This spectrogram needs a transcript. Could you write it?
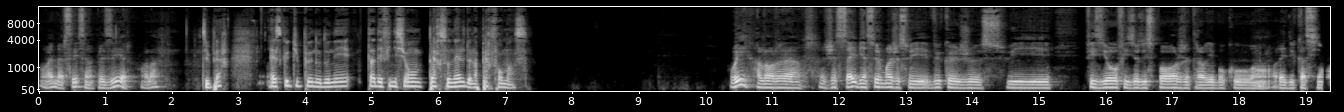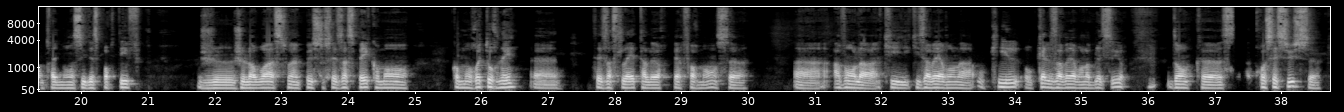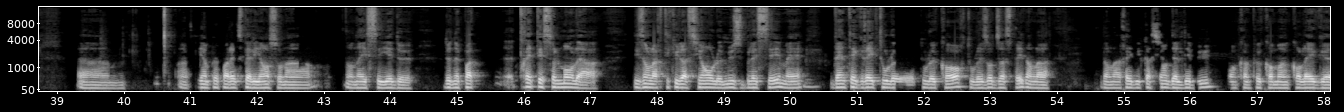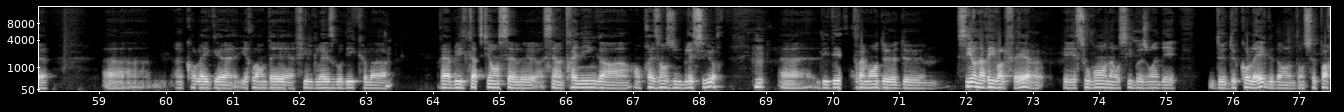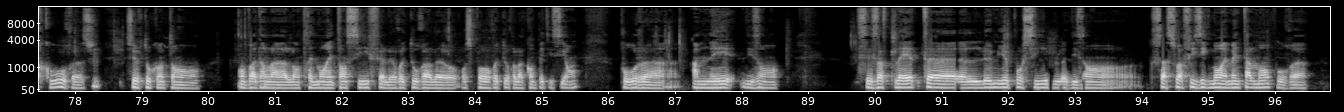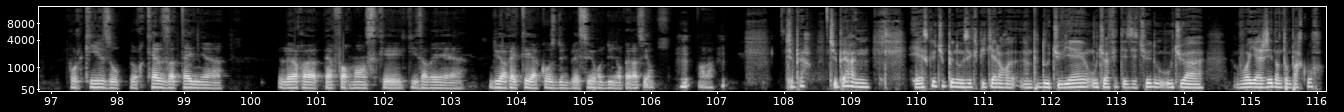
Ouais, merci, c'est un plaisir. Voilà. Super. Est-ce que tu peux nous donner ta définition personnelle de la performance? Oui, alors euh, j'essaie, bien sûr, moi je suis, vu que je suis physio, physio du sport, j'ai travaillé beaucoup en rééducation, entraînement aussi des sportifs. Je, je la vois un peu sur ces aspects, comment, comment retourner euh, ces athlètes à leur performance euh, euh, avant la qu'ils avaient avant la ou qu'ils ou qu'elles avaient avant la blessure. Donc euh, un processus euh, un peu par expérience, on a on a essayé de de ne pas traiter seulement la disons l'articulation, le muscle blessé, mais d'intégrer tout le tout le corps, tous les autres aspects dans la dans la rééducation dès le début donc un peu comme un collègue, euh, un collègue irlandais, Phil Glasgow dit que la réhabilitation c'est le, c'est un training en, présence d'une blessure. Mm. Euh, l'idée c'est vraiment de, de, si on arrive à le faire, et souvent on a aussi besoin des, de, de collègues dans, dans ce parcours, euh, mm. surtout quand on, on va dans l'entraînement intensif, le retour au sport, retour à la compétition pour euh, amener, disons, ces athlètes euh, le mieux possible, disons, que ça soit physiquement et mentalement pour euh, pour qu'ils ou pour qu'elles atteignent leur performance qu'ils avaient dû arrêter à cause d'une blessure ou d'une opération. Hmm. Voilà. Super, super. Et est-ce que tu peux nous expliquer alors un peu d'où tu viens, où tu as fait tes études, où tu as voyagé dans ton parcours?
